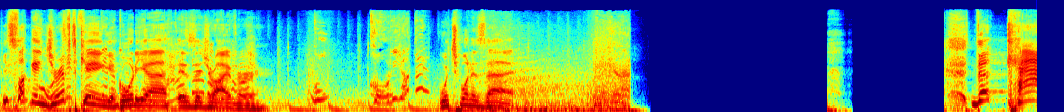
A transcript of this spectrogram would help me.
He's fucking Drift King. Goliath is the driver. Which one is that? The cat!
